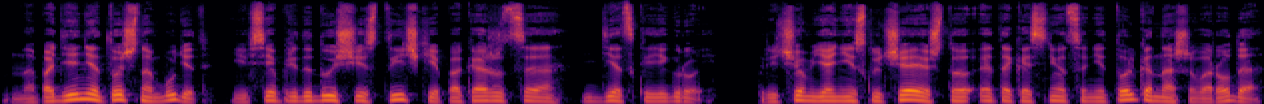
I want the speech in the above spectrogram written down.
«Нападение точно будет, и все предыдущие стычки покажутся детской игрой. Причем я не исключаю, что это коснется не только нашего рода,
